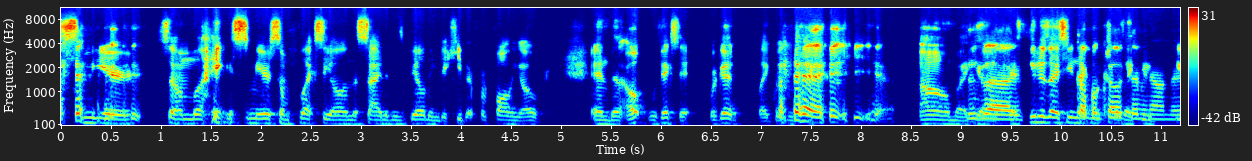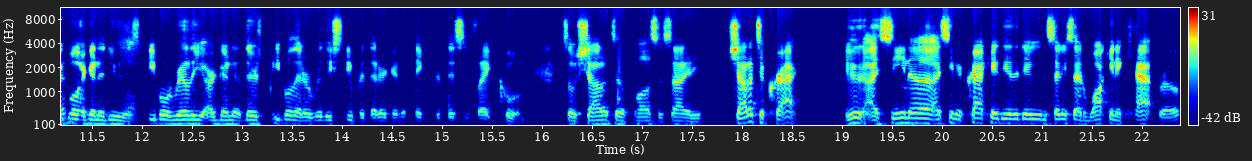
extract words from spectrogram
smear some like smear some Flex Seal on the side of this building to keep it from falling over. And uh, oh, we fixed it. We're good. Like, we, yeah. oh my There's, god! uh, as soon as I see that, couple picture, I was coats like, every now and then. people are gonna do this. People really are gonna. There's people that are really stupid that are gonna think that this is like cool. So shout out to the Fall Society. Shout out to Crack, dude. I seen a I seen a crackhead the other day in Sunnyside walking a cat, bro.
